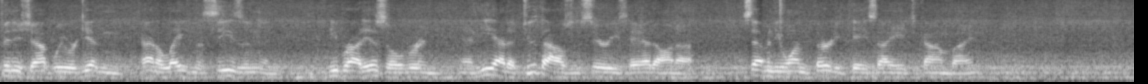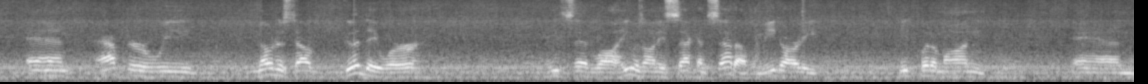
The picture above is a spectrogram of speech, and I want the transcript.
finish up. We were getting kind of late in the season, and he brought his over, and, and he had a 2000 series head on a 7130 Case IH combine. And after we noticed how good they were, he said, well, he was on his second set of them. He'd already, he'd put them on, and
